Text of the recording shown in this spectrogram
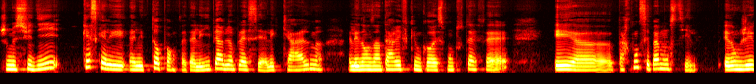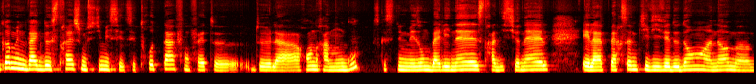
je me suis dit, qu'est-ce qu'elle est, elle est top en fait. Elle est hyper bien placée, elle est calme, elle est dans un tarif qui me correspond tout à fait. Et par contre, c'est pas mon style. Et donc j'ai eu comme une vague de stress. Je me suis dit mais c'est trop de taf en fait euh, de la rendre à mon goût parce que c'est une maison balinaise traditionnelle et la personne qui vivait dedans, un homme euh,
